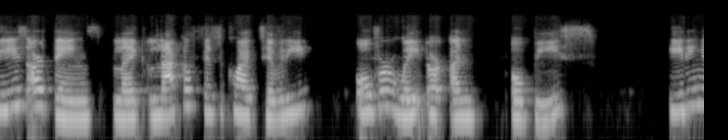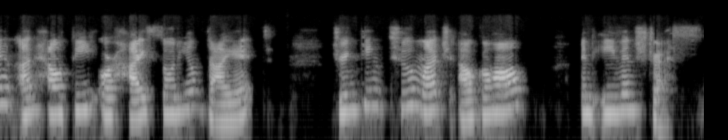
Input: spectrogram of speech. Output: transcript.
These are things like lack of physical activity, overweight or obese, eating an unhealthy or high sodium diet, drinking too much alcohol, and even stress.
